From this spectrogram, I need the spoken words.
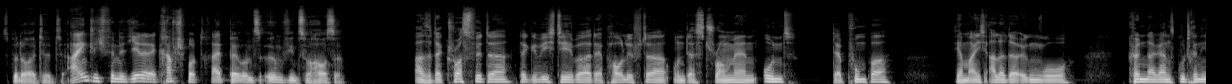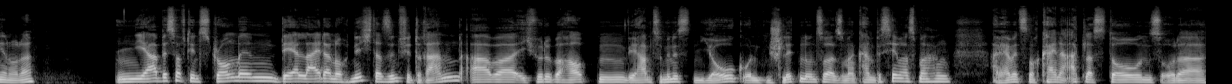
das bedeutet, eigentlich findet jeder, der Kraftsport treibt, bei uns irgendwie ein Zuhause. Also der Crossfitter, der Gewichtheber, der Powerlifter und der Strongman und der Pumper, die haben eigentlich alle da irgendwo, können da ganz gut trainieren, oder? Ja, bis auf den Strongman, der leider noch nicht, da sind wir dran, aber ich würde behaupten, wir haben zumindest einen Yoke und einen Schlitten und so, also man kann ein bisschen was machen, aber wir haben jetzt noch keine Atlas Stones oder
